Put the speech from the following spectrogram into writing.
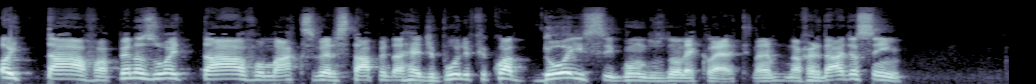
Oitavo, apenas o oitavo Max Verstappen da Red Bull e ficou a dois segundos do Leclerc, né? Na verdade, assim,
